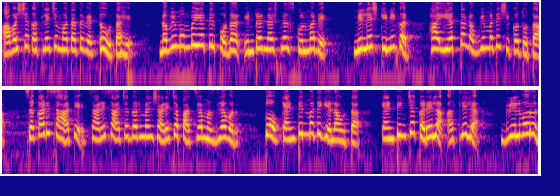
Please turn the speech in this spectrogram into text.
आवश्यक असल्याचे मत आता व्यक्त होत आहे. नवी मुंबई येथील पोदार इंटरनॅशनल स्कूलमध्ये निलेश किनीकर हा इयत्ता नववीमध्ये शिकत होता. सकाळी सहा ते साडेसहाच्या दरम्यान शाळेच्या पाचव्या मजल्यावर तो कॅन्टीनमध्ये गेला होता. कॅन्टीनच्या कडेला असलेल्या ग्रिलवरून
